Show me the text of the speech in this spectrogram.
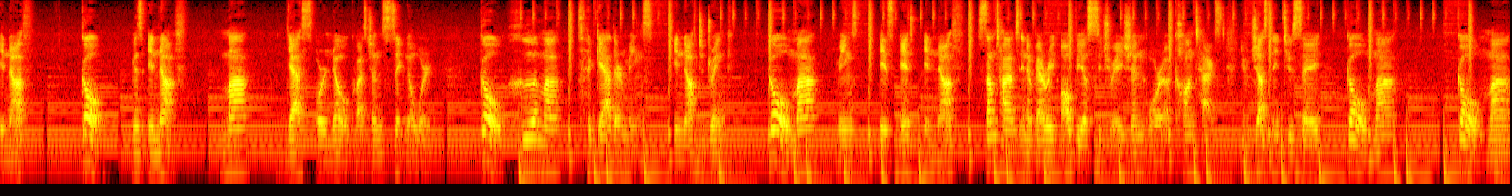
enough. 够 means enough. 吗 yes or no question signal word. 够喝吗 together means enough to drink. 够吗 means is it enough? Sometimes in a very obvious situation or a context, you just need to say 够吗 Go ma,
